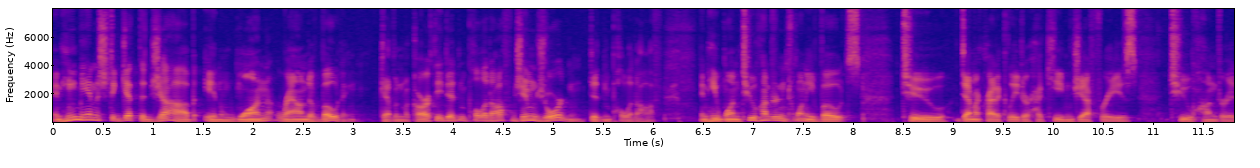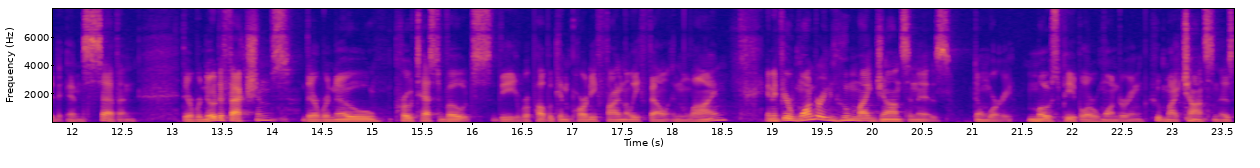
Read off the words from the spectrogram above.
and he managed to get the job in one round of voting. Kevin McCarthy didn't pull it off. Jim Jordan didn't pull it off. And he won 220 votes to Democratic leader Hakeem Jeffries 207. There were no defections, there were no protest votes. The Republican Party finally fell in line. And if you're wondering who Mike Johnson is, don't worry. Most people are wondering who Mike Johnson is.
